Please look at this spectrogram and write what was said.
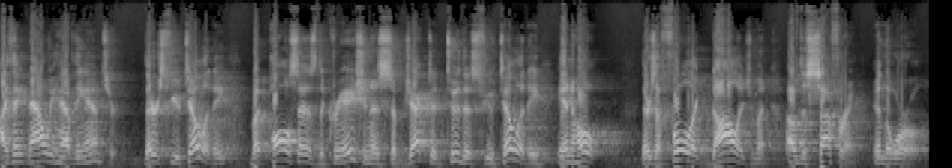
I think now we have the answer. There's futility, but Paul says the creation is subjected to this futility in hope. There's a full acknowledgement of the suffering in the world.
